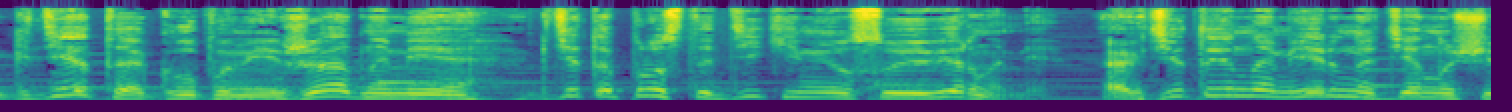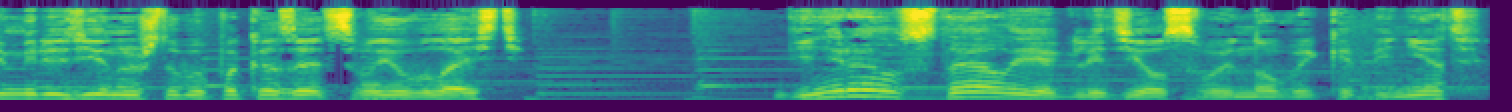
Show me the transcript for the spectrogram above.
где-то глупыми и жадными, где-то просто дикими и суеверными, а где-то и намеренно тянущими резину, чтобы показать свою власть. Генерал встал и оглядел свой новый кабинет,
